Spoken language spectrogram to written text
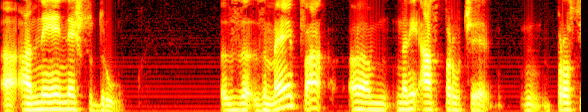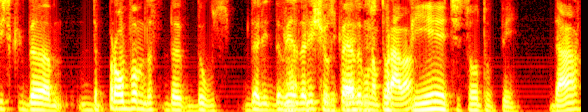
а, а не е нещо друго. За, за мен е това, а, нали, аз първо, че просто исках да, да пробвам да, да, да, дали, да видя дали ще успея да го направя. Пи е числото пи. Да.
